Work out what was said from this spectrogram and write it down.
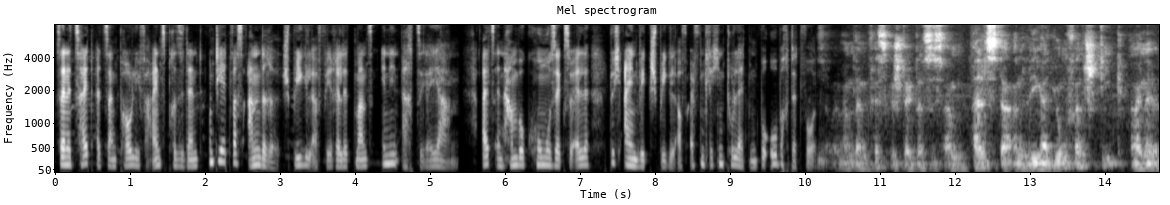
seine Zeit als St. Pauli-Vereinspräsident und die etwas andere Spiegelaffäre Littmanns in den 80er Jahren, als in Hamburg Homosexuelle durch Einwegspiegel auf öffentlichen Toiletten beobachtet wurden. Wir haben dann festgestellt, dass es am Alsteranleger Jungfernstieg eine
